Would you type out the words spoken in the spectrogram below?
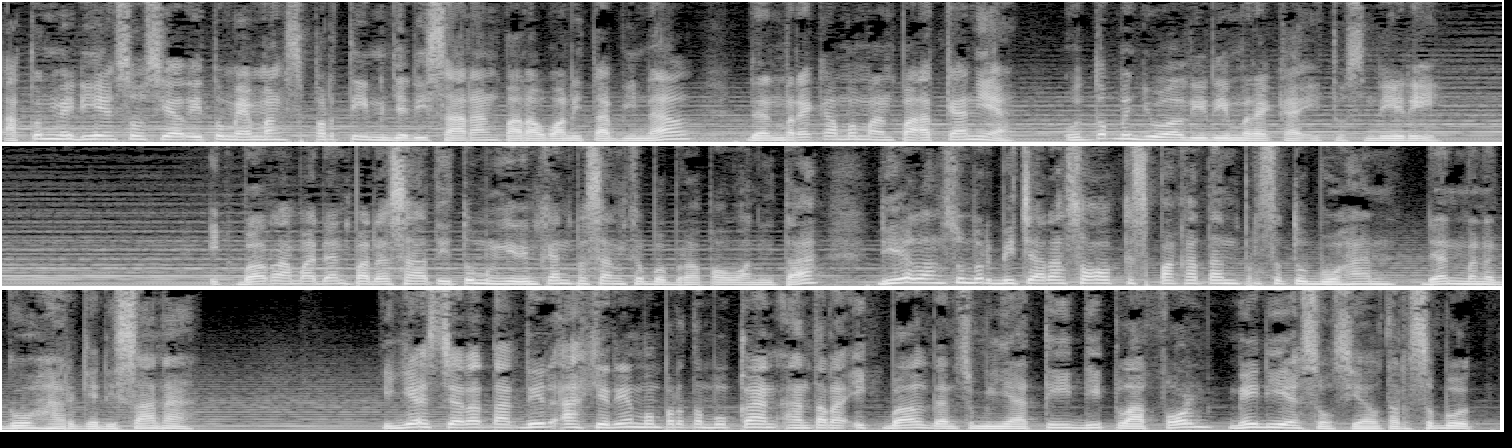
Akun media sosial itu memang seperti menjadi sarang para wanita binal dan mereka memanfaatkannya untuk menjual diri mereka itu sendiri. Iqbal Ramadan pada saat itu mengirimkan pesan ke beberapa wanita, dia langsung berbicara soal kesepakatan persetubuhan dan meneguh harga di sana. Hingga secara takdir akhirnya mempertemukan antara Iqbal dan Sumiyati di platform media sosial tersebut.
